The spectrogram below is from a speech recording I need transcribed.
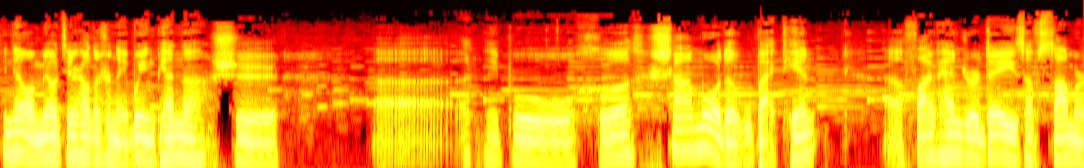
今天我们要介绍的是哪部影片呢？是呃那部《和沙漠的五百天》呃《Five Hundred Days of Summer》。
